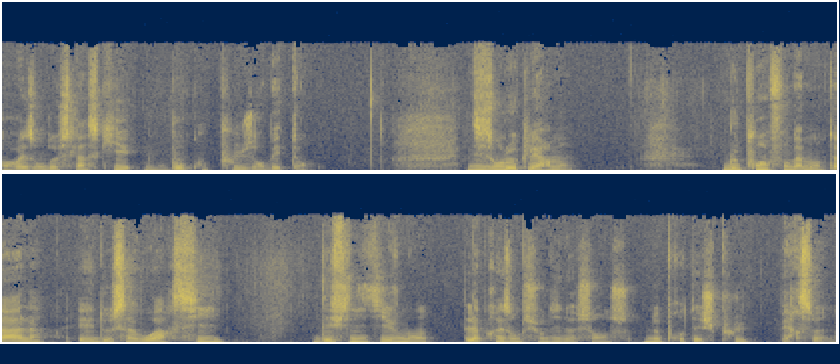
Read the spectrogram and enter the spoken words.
en raison de cela, ce qui est beaucoup plus embêtant. Disons-le clairement, le point fondamental est de savoir si, définitivement, la présomption d'innocence ne protège plus personne.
